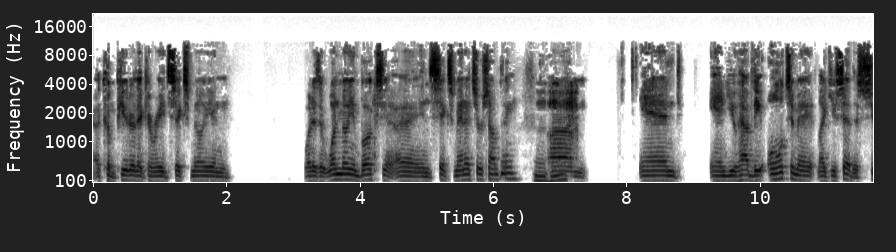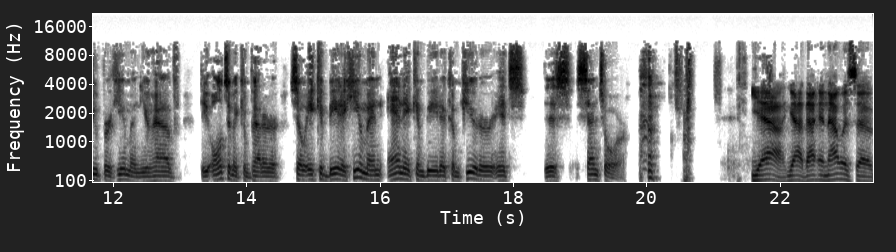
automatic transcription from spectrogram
a computer that can read six million, what is it, one million books uh, in six minutes or something. Mhm. Um, and, and you have the ultimate, like you said, the superhuman, you have the ultimate competitor. So it could beat a human and it can beat a computer. It's this centaur. Yeah, yeah, that and that was uh,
